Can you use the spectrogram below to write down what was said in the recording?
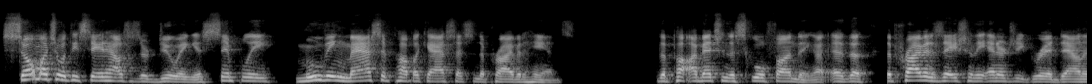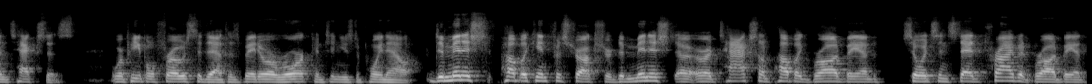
so much of what these state houses are doing is simply moving massive public assets into private hands. The, I mentioned the school funding, uh, uh, the, the privatization of the energy grid down in Texas, where people froze to death, as Beto O'Rourke continues to point out. Diminished public infrastructure, diminished uh, or a tax on public broadband, so it's instead private broadband.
